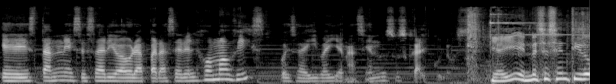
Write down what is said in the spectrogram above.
que es tan necesario ahora para hacer el home office, pues ahí vayan haciendo sus cálculos. Y ahí, en ese sentido,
